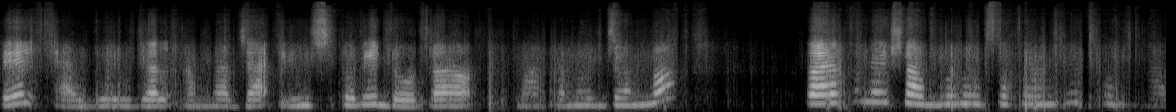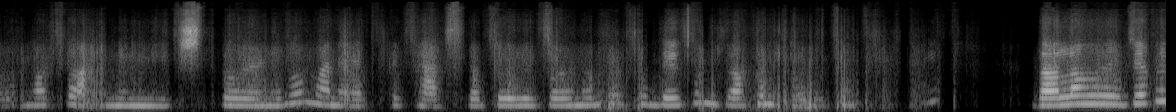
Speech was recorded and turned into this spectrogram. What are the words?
তেল অ্যাজ ইউজুয়াল আমরা যা ইউজ করি ডোটা মাখানোর জন্য। তো এখন এই সবগুলো খুব মতো আমি মিক্স করে নেব মানে একটা খাস্তা তৈরি করে নেব। তো দেখুন, যখন এরকম দলা হয়ে যাবে,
